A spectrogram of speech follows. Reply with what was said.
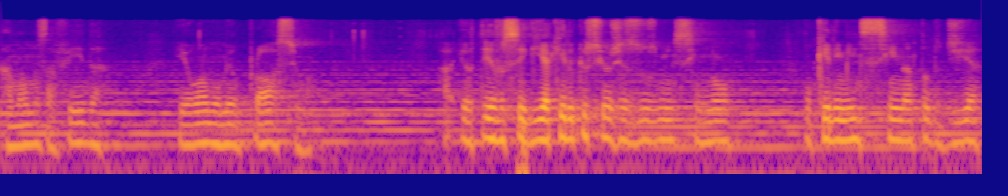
Amamos a vida, eu amo o meu próximo. Eu devo seguir aquilo que o Senhor Jesus me ensinou, o que Ele me ensina todo dia,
